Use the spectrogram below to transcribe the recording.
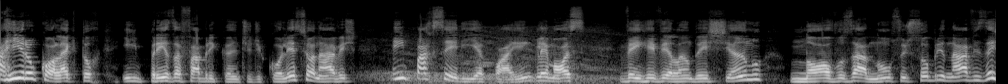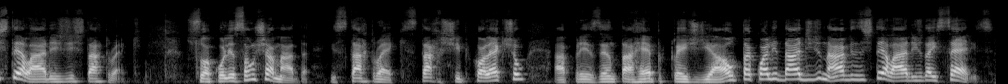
A Hero Collector, empresa fabricante de colecionáveis, em parceria com a Englemoss, vem revelando este ano novos anúncios sobre naves estelares de Star Trek. Sua coleção chamada Star Trek Starship Collection apresenta réplicas de alta qualidade de naves estelares das séries.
